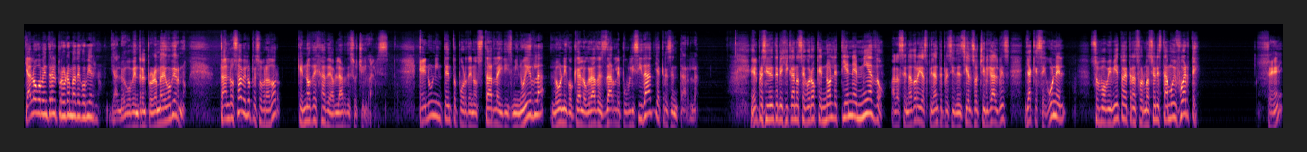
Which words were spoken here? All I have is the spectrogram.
Ya luego vendrá el programa de gobierno, ya luego vendrá el programa de gobierno. Tan lo sabe López Obrador que no deja de hablar de Xochitl Gálvez. En un intento por denostarla y disminuirla, lo único que ha logrado es darle publicidad y acrecentarla. El presidente mexicano aseguró que no le tiene miedo a la senadora y aspirante presidencial Xochitl Gálvez, ya que según él, su movimiento de transformación está muy fuerte. ¿Sí?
